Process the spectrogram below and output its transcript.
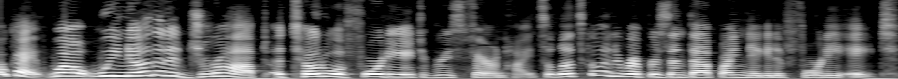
Okay, well, we know that it dropped a total of 48 degrees Fahrenheit. So let's go ahead and represent that by negative 48.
